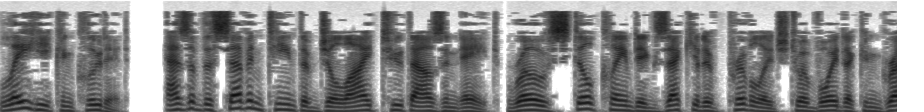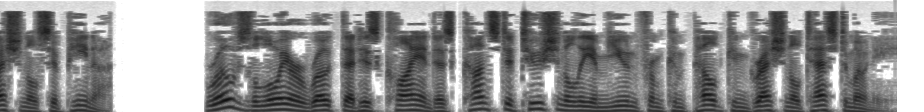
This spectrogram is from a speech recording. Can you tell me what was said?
Leahy concluded. As of 17 July 2008, Rove still claimed executive privilege to avoid a congressional subpoena. Rove's lawyer wrote that his client is constitutionally immune from compelled congressional testimony.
